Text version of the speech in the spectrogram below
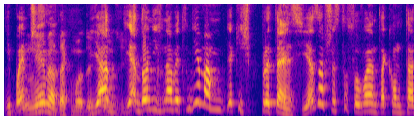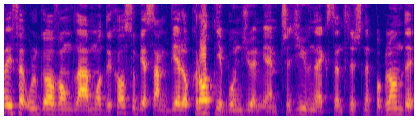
I powiem ci, Nie ma tak młodych ja, ludzi. ja do nich nawet nie mam jakichś pretensji. Ja zawsze stosowałem taką taryfę ulgową dla młodych osób. Ja sam wielokrotnie błądziłem, miałem przedziwne, ekscentryczne poglądy.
